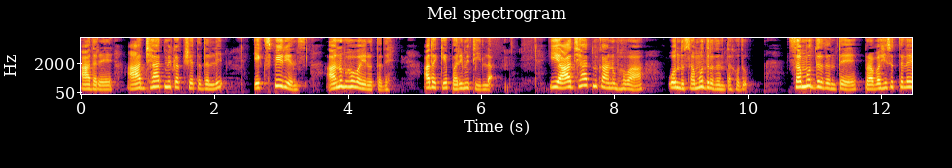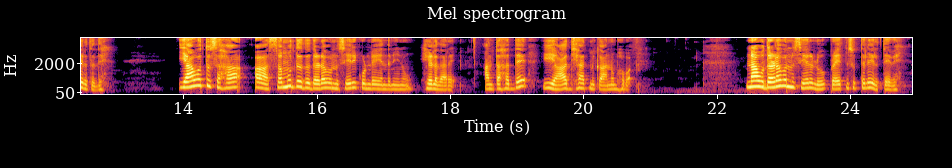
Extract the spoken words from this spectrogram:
ಆದರೆ ಆಧ್ಯಾತ್ಮಿಕ ಕ್ಷೇತ್ರದಲ್ಲಿ ಎಕ್ಸ್ಪೀರಿಯನ್ಸ್, ಅನುಭವ ಇರುತ್ತದೆ. ಅದಕ್ಕೆ ಪರಿಮಿತಿ ಇಲ್ಲ. ಈ ಆಧ್ಯಾತ್ಮಿಕ ಅನುಭವ ಒಂದು ಸಮುದ್ರದಂತಹದು. ಸಮುದ್ರದಂತೆ ಪ್ರವಹಿಸುತ್ತಲೇ ಇರುತ್ತದೆ. ಯಾವತ್ತೂ ಸಹ ಆ ಸಮುದ್ರದ ದಡವನ್ನು ಸೇರಿಕೊಂಡೆ ಎಂದು ನೀನು ಹೇಳಲಾರೆ. ಅಂತಹದ್ದೇ ಈ ಆಧ್ಯಾತ್ಮಿಕ ಅನುಭವ. ನಾವು ದಡವನ್ನು ಸೇರಲು ಪ್ರಯತ್ನಿಸುತ್ತಲೇ ಇರುತ್ತೇವೆ.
